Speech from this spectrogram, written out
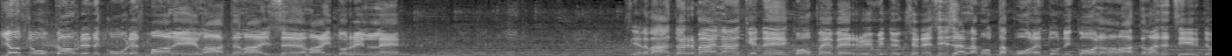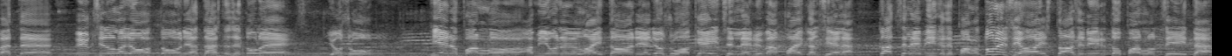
Josu kauden kuudes maali lahtelaislaiturille. Siellä vähän törmäilläänkin KPV-ryhmityksen sisällä, mutta puolen tunnin kohdalla lahtelaiset siirtyvät 1-0 johtoon ja tästä se tulee. Josu Hieno pallo Amionelle laitaan ja Josu hakee itselleen hyvän paikan siellä. Katselee mihinkä se pallo tulisi haistaa sen irtopallon siitä.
